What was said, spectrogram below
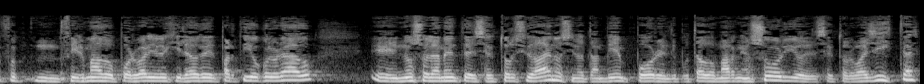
fue mm, firmado por varios legisladores del Partido Colorado, eh, no solamente del sector ciudadano, sino también por el diputado Marne Osorio del sector Ballistas,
